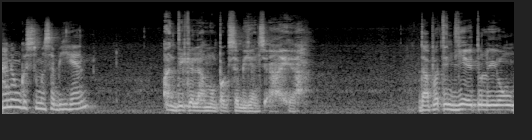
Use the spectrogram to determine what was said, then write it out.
anong gusto mo sabihin? Andy, kailangan mong pagsabihan si Aya. Dapat hindi niya ituloy yung...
